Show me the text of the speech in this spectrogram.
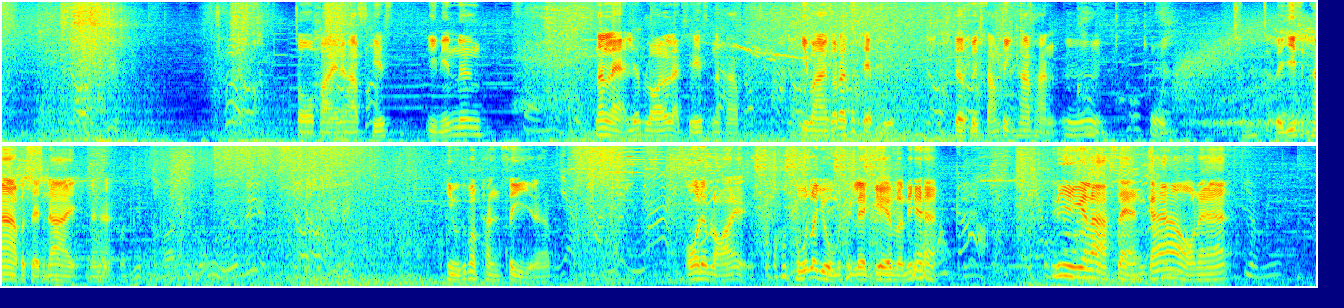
โตไปนะครับคริสอีกนิดนึงแสงแห่งนั่นแหละเรียบร้อยแล้วแหละคริสนะครับอีวานก็น่าจะเจ็บอยู่เจอฟิกสามปีห้าพันอือโอ้ยฉันจะเหลือยี่สิบห้าเปอร์เซ็นต์ได้นะฮะปณิธานที่หลงเหลือนี้หิวขึ้นมาพันสี่นะครับอย่าทำได้ง่ายโอ้เรียบร้อยโอ้ทูตเราอยู่มาถึงเลนเกมแล้วเนี่ยก็ นี่ไงล่ะแสนเก้านะฮะ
